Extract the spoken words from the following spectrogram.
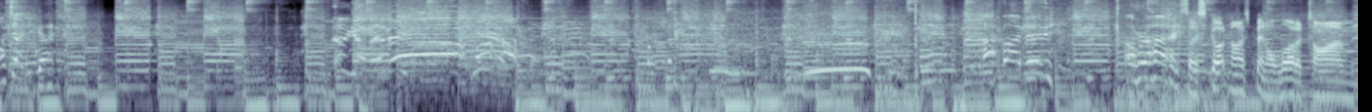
Watch out, you guys. All right. So Scott and I spent a lot of time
